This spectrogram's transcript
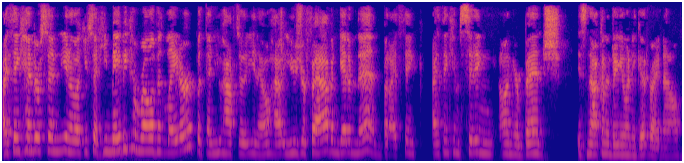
I think Henderson, you know, like you said, he may become relevant later, but then you have to, you know, have, use your FAAB and get him then. But I think, I think him sitting on your bench is not going to do you any good right now.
